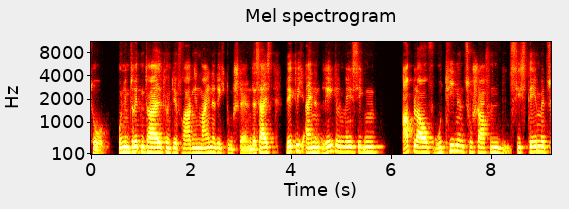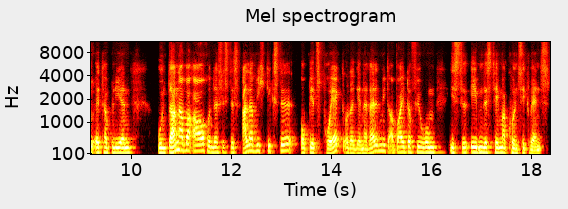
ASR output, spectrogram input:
So. Und im dritten Teil könnt ihr Fragen in meine Richtung stellen. Das heißt, wirklich einen regelmäßigen Ablauf, Routinen zu schaffen, Systeme zu etablieren, und dann aber auch, und das ist das Allerwichtigste, ob jetzt Projekt oder generell Mitarbeiterführung, ist eben das Thema Konsequenz.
